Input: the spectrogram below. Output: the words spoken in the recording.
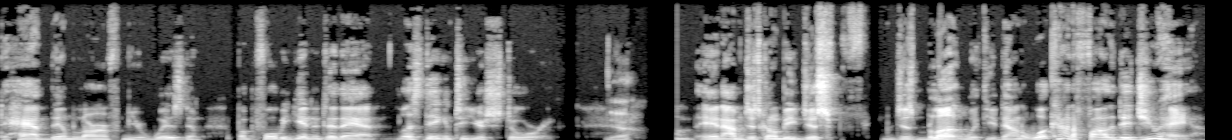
to have them learn from your wisdom. But before we get into that, let's dig into your story. Yeah. Um, and I'm just going to be just just blunt with you, Donald. What kind of father did you have?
